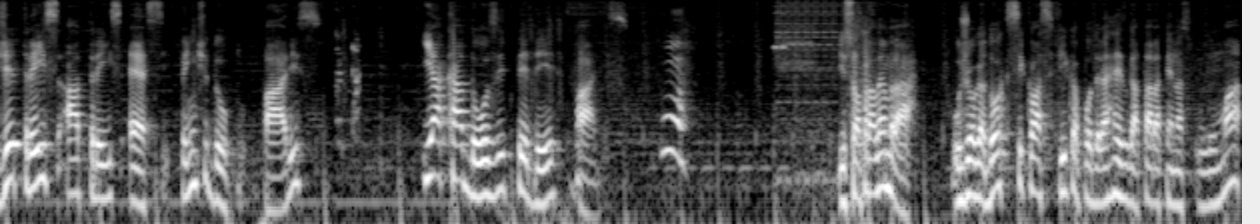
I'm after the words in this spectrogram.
G3A3S Pente Duplo Vares e AK-12 PD Vares. E só para lembrar, o jogador que se classifica poderá resgatar apenas uma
